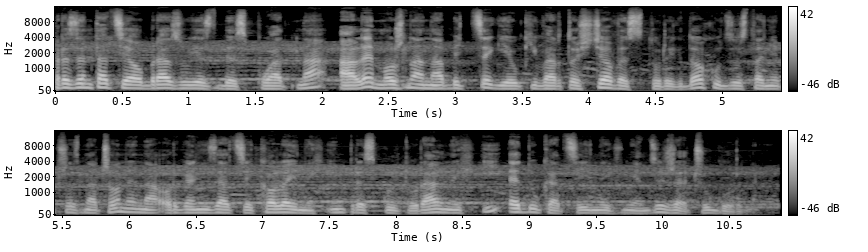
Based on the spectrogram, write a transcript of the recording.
Prezentacja obrazu jest bezpłatna, ale można nabyć cegiełki wartościowe, z których dochód zostanie przeznaczony na organizację kolejnych imprez kulturalnych i edukacyjnych w Międzyrzeczu Górnym.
